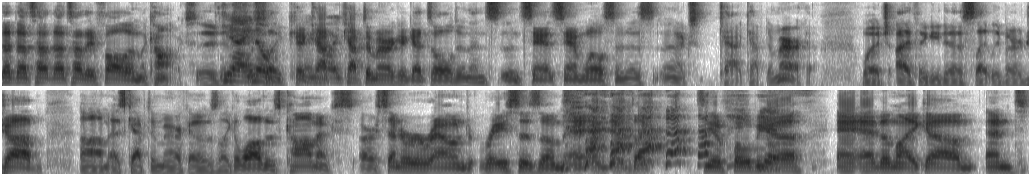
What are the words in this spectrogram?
that that's how that's how they fall in the comics. It's just, Yeah, I just know. Like I Cap, know, I ju- Captain America gets old, and then S- and Sam, Sam Wilson is the next Cap, Captain America, which I think he did a slightly better job. Um, as Captain America, it was like a lot of those comics are centered around racism and, and, and like xenophobia. Yes. And, and then like um and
